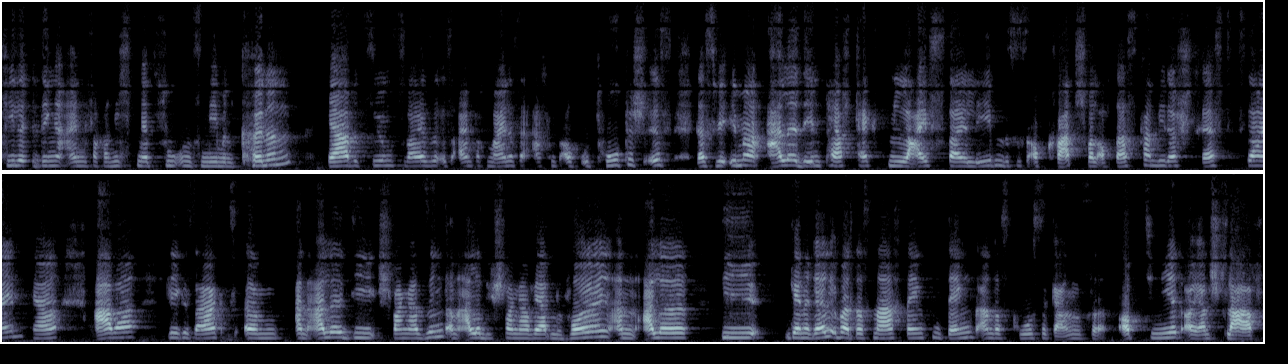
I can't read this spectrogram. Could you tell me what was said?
viele Dinge einfach nicht mehr zu uns nehmen können. Ja, beziehungsweise es einfach meines Erachtens auch utopisch ist, dass wir immer alle den perfekten Lifestyle leben. Das ist auch Quatsch, weil auch das kann wieder Stress sein. Ja, aber wie gesagt, ähm, an alle, die schwanger sind, an alle, die schwanger werden wollen, an alle, die generell über das Nachdenken, denkt an das große Ganze. Optimiert euren Schlaf,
